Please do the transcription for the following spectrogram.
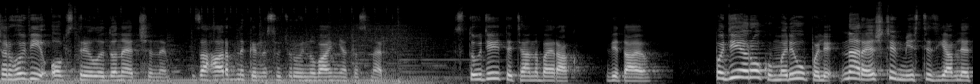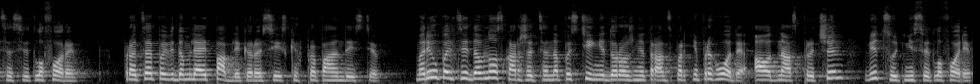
Чергові обстріли Донеччини. Загарбники несуть руйнування та смерть. В студії Тетяна Байрак. Вітаю! Подія року в Маріуполі. Нарешті в місті з'являться світлофори. Про це повідомляють пабліки російських пропагандистів. Маріупольці давно скаржаться на постійні дорожні транспортні пригоди, а одна з причин відсутність світлофорів.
